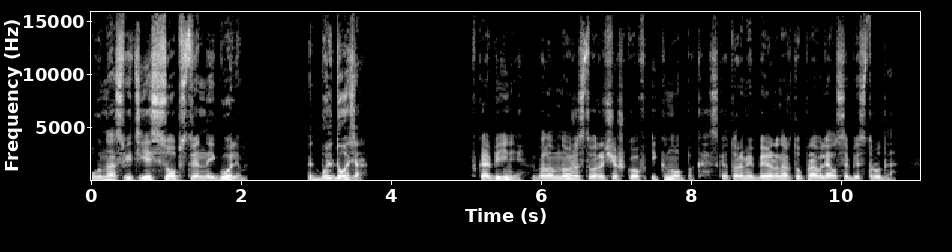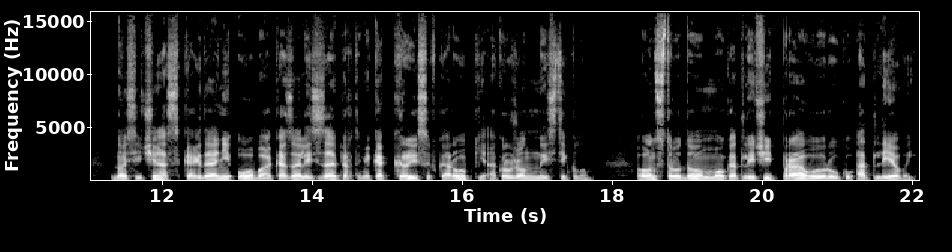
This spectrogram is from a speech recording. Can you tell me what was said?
«У нас ведь есть собственный голем. Это бульдозер». В кабине было множество рычажков и кнопок, с которыми Бернард управлялся без труда. Но сейчас, когда они оба оказались запертыми, как крысы в коробке, окруженные стеклом, он с трудом мог отличить правую руку от левой.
